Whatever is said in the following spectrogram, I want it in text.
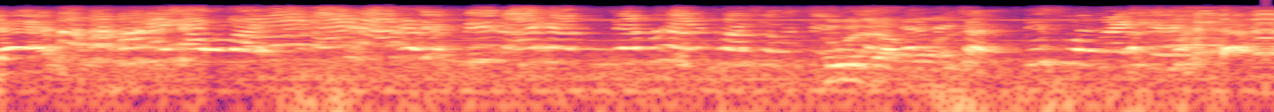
Yes. I so have, much. I have to admit, I have never had a crush on the same boy. Who was that Every boy? time. This one right here.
